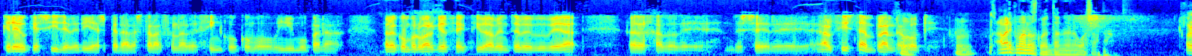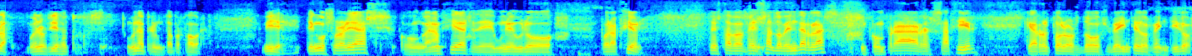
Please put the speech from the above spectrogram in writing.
Creo que sí debería esperar hasta la zona de 5 como mínimo para para comprobar que efectivamente BBVA ha dejado de, de ser eh, alcista en plan rebote. Mm. A ver qué más nos cuentan en el WhatsApp. Hola, buenos días a todos. Una pregunta, por favor. Mire, tengo solarias con ganancias de un euro por acción. Estaba pensando venderlas y comprar SACIR, que ha roto los 2.20, 2.22.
